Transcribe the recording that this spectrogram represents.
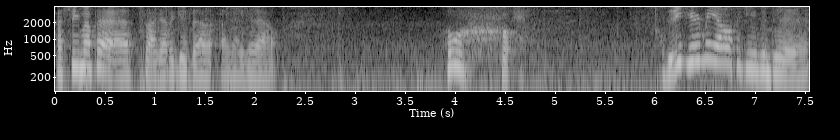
I see my path, so I gotta get that. I gotta get out. Whew, okay. Did he hear me? I don't think he even did.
